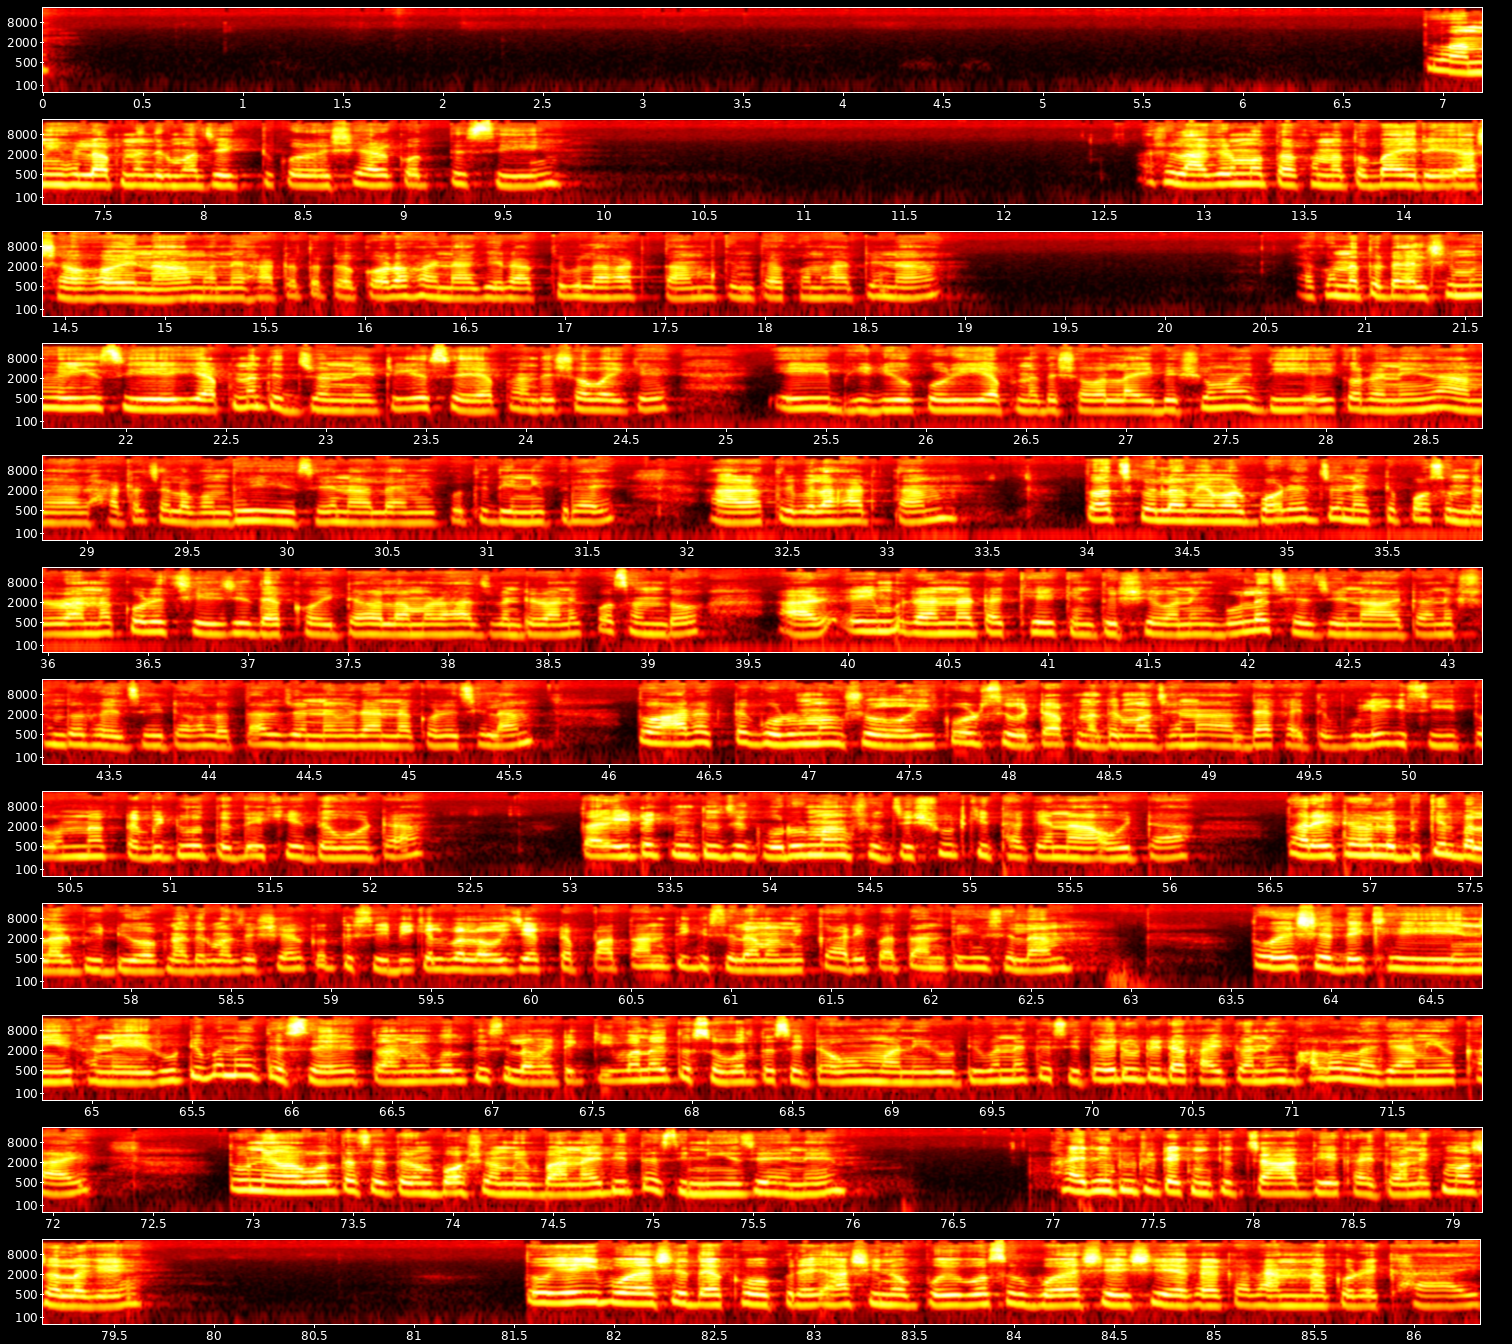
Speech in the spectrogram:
আমি হলো আপনাদের মাঝে একটু করে শেয়ার করতেছি। আসলে আগের মতো এখন তো বাইরে আসা হয় না মানে হাঁটা টাটা করা হয় না। আগে রাত্রিবেলা হাঁটতাম, কিন্তু এখন হাঁটি না। এখন এত ডালসিমি হয়ে গেছি, এই আপনাদের জন্য, ঠিক আছে? আপনাদের সবাইকে এই ভিডিও করি, আপনাদের সবার লাইভে সময় দিই, এই কারণেই না আমার হাঁটা চলা বন্ধ হয়ে গেছে। নাহলে আমি প্রতিদিনই প্রায় রাত্রিবেলা হাঁটতাম। তো আজকে হলো আমি আমার বরের জন্য একটা পছন্দের রান্না করেছি। এই যে দেখো, এটা হলো আমার হাজব্যান্ডের অনেক পছন্দ। আর এই রান্নাটা খেয়ে কিন্তু সে অনেক বলেছে যে, না, এটা অনেক সুন্দর হয়েছে, এটা হলো তার জন্য আমি রান্না করেছিলাম। তো আর একটা গরুর মাংস ই করছি, ওইটা আপনাদের মাঝে না দেখাইতে ভুলে গেছি। তো অন্য একটা ভিডিওতে দেখিয়ে দেবো ওটা। তার এইটা কিন্তু যে গরুর মাংস যে সুটকি থাকে না, ওইটা। তার এটা হলো বিকেলবেলার ভিডিও আপনাদের মাঝে শেয়ার করতেছি। বিকেলবেলা ওই যে একটা পাতা আনতে গেছিলাম, আমি কারি পাতা আনতে গেছিলাম। তো এসে দেখি ইনি এখানে রুটি বানাইতেছে। তো আমি বলতেছিলাম, এটা কী বানাইতেছো? বলতেছে, এটা ও মানে রুটি বানাইতেছি। তো এই রুটিটা খাইতে অনেক ভালো লাগে, আমিও খাই। তো উনি আমার বলতেছে, তুমি বসো, আমি বানাই দিতেছি, নিয়ে যে এনে। হাইরে রুটিটা কিন্তু চা দিয়ে খাইতে অনেক মজা লাগে। তো এই বয়সে দেখো, প্রায় আশি নব্বই বছর বয়সে এসে একা একা রান্না করে খায়।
